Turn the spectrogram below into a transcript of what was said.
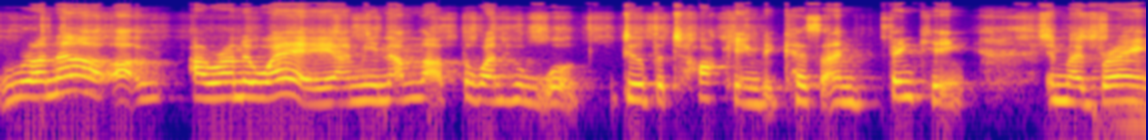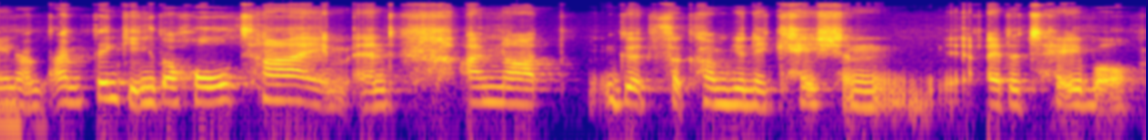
run out. I, I run away. I mean, I'm not the one who will do the talking because I'm thinking in my brain. I'm, I'm thinking the whole time, and I'm not good for communication at a table.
